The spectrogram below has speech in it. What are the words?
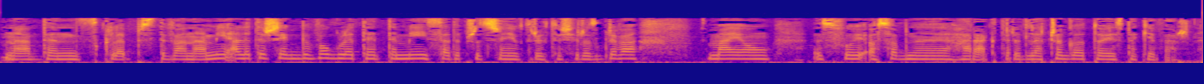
na ten sklep z dywanami, ale też jakby w ogóle te, te miejsca, te przestrzenie, w których to się rozgrywa, mają swój osobny charakter. Dlaczego to jest takie ważne?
